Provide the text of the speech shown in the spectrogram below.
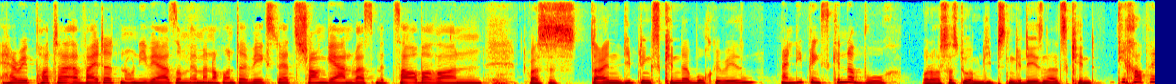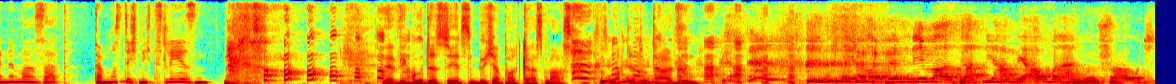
Harry Potter erweiterten Universum immer noch unterwegs. Du hättest schon gern was mit Zauberern. Was ist dein Lieblingskinderbuch gewesen? Mein Lieblingskinderbuch. Oder was hast du am liebsten gelesen als Kind? Die Raupe nimmersatt. Da musste ich nichts lesen. Ja, wie gut, dass du jetzt einen Bücherpodcast machst. Das macht ja total Sinn. Ich bin nimmer satt, die haben wir auch mal angeschaut.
